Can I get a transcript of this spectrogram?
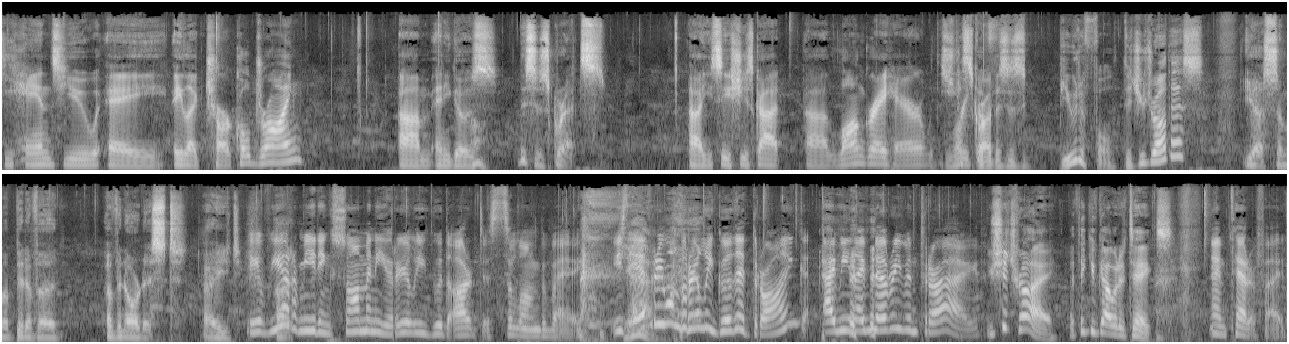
he hands you a a like charcoal drawing, um, and he goes, "This is Gretz." Uh, you see, she's got uh, long gray hair with a streak Losgrar, of. this is beautiful. Did you draw this? Yes, I'm a bit of a of an artist. I If we are meeting so many really good artists along the way, is Yeah. everyone really good at drawing? I mean, I've never even tried. You should try. I think you've got what it takes. I'm terrified.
